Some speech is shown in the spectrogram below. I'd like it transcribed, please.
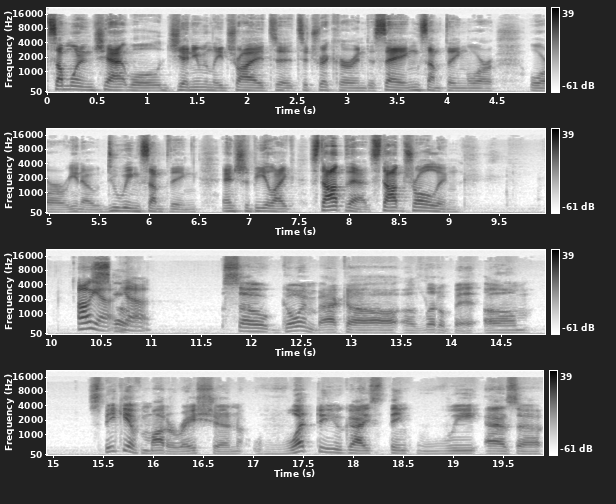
someone in chat will genuinely try to to trick her into saying something or or you know doing something, and should be like, "Stop that! Stop trolling." Oh yeah, So- yeah. So going back uh, a little bit, um, speaking of moderation, what do you guys think we as a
